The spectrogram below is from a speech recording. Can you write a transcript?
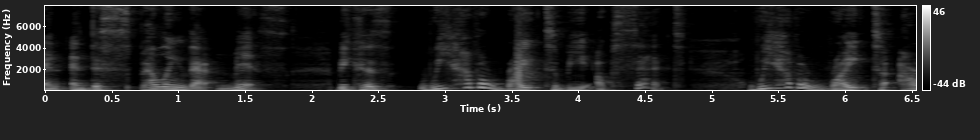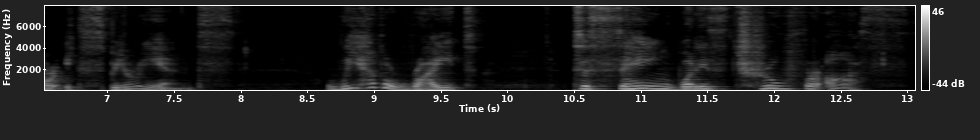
and, and dispelling that myth because we have a right to be upset. We have a right to our experience. We have a right to saying what is true for us.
